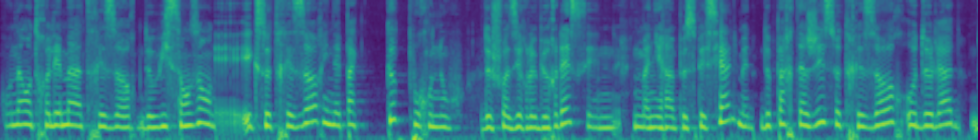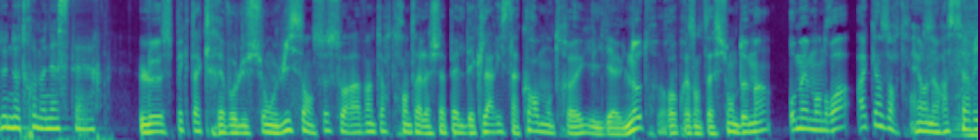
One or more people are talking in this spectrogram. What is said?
qu'on a entre les mains un trésor de 800 ans et que ce trésor, il n'est pas que pour nous. De choisir le burlesque, c'est une, manière un peu spéciale, mais de partager ce trésor au-delà de notre monastère. Le spectacle Révolution 800 ce soir à 20h30 à la chapelle des Clarisses à Cormontreuil. Il y a une autre représentation demain au même endroit à 15h30. Et on aura Cerise.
